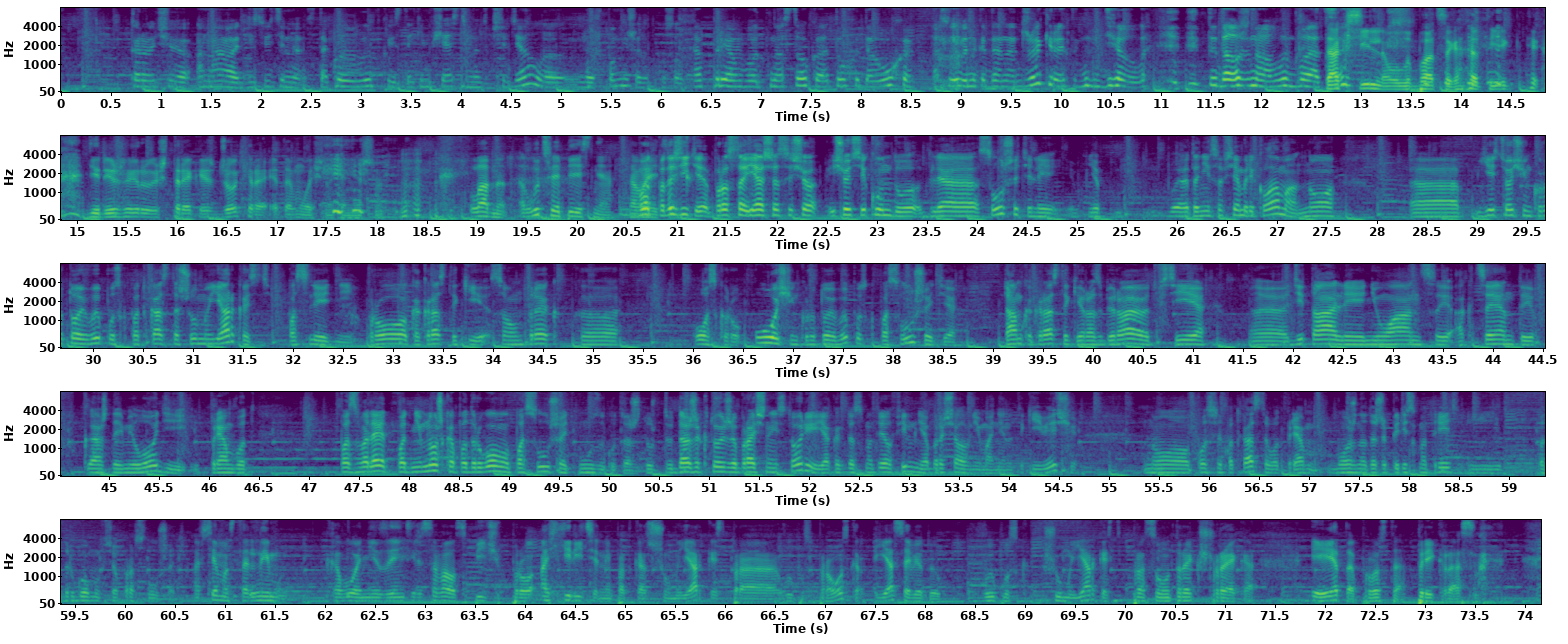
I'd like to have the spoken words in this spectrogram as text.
Короче, она действительно с такой улыбкой, с таким счастьем это все делала. Леш, помнишь этот кусок? А прям вот настолько от уха до уха, особенно когда она Джокера это делала, ты должна улыбаться. Так сильно улыбаться, когда ты дирижируешь трек из Джокера, это мощно, конечно. Ладно, лучшая песня. Давайте. Вот, подождите, просто я сейчас еще, еще секунду для слушателей. Я- это не совсем реклама, но есть очень крутой выпуск подкаста «Шум и яркость», последний, про как раз-таки саундтрек к Оскару. Очень крутой выпуск, послушайте. Там как раз-таки разбирают все э, детали, нюансы, акценты в каждой мелодии. И Прям вот позволяет под немножко по-другому послушать музыку. Тут даже к той же брачной истории, я когда смотрел фильм, не обращал внимания на такие вещи. Но после подкаста вот прям можно даже пересмотреть и по-другому все прослушать. А всем остальным, кого не заинтересовал спич про охерительный подкаст «Шум и яркость», про выпуск про Оскар, я советую выпуск «Шум и яркость» про саундтрек Шрека. И это просто прекрасно.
